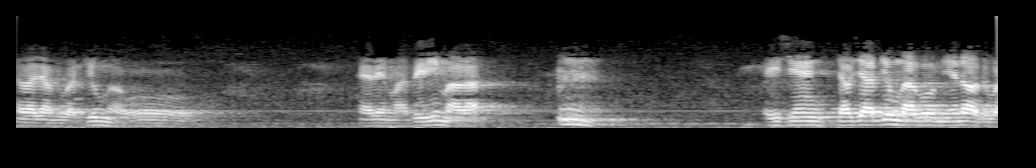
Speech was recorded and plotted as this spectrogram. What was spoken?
အဲဒါကြောင့်သူကပြုံးတော့အဲဒီမှာသီရိမာကအေးချင်းယောက်ျားပြုံးတာကိုမြင်တော့သူက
